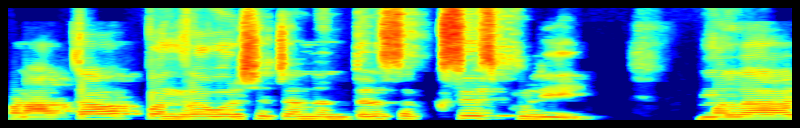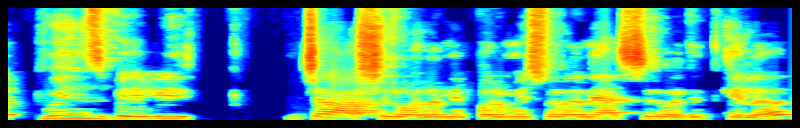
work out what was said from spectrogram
पण आता पंधरा वर्षाच्या नंतर सक्सेसफुली मला ट्विन्स बेबीच्या आशीर्वादाने परमेश्वराने आशीर्वादित केलं.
